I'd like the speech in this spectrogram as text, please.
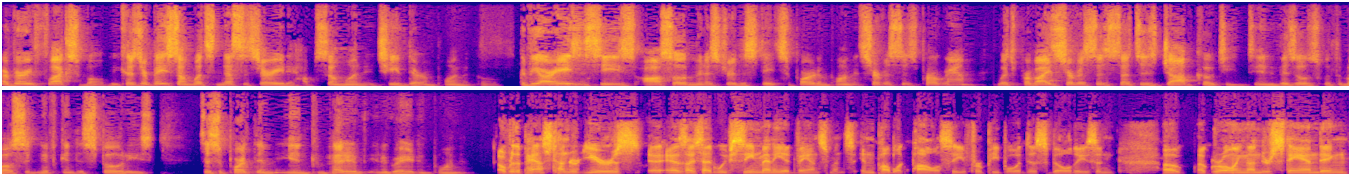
are very flexible because they're based on what's necessary to help someone achieve their employment goal. The VR agencies also administer the State Supported Employment Services Program, which provides services such as job coaching to individuals with the most significant disabilities to support them in competitive integrated employment. Over the past hundred years, as I said, we've seen many advancements in public policy for people with disabilities and a, a growing understanding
